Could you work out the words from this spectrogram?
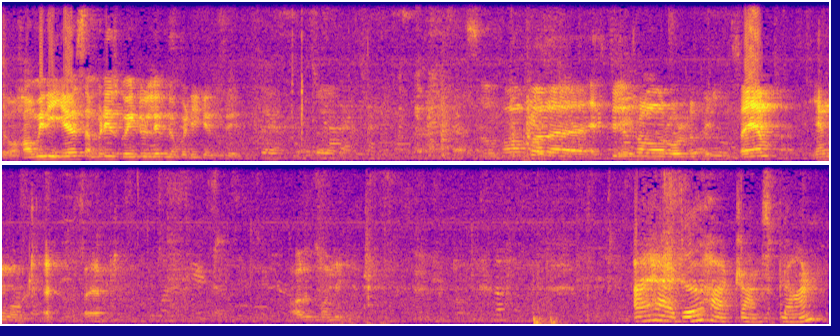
So how many years somebody is going to live, nobody can say. For experience from our older people, I am young old. I all money. I had a heart transplant.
